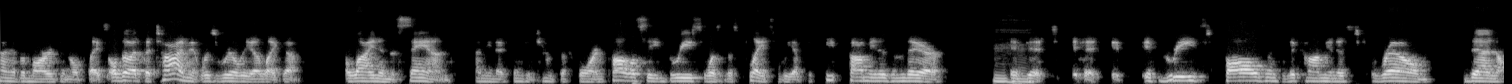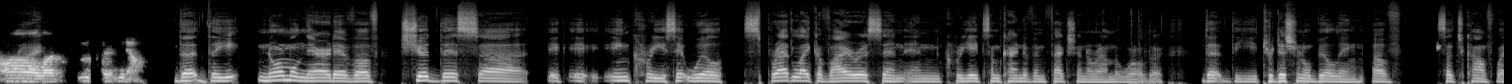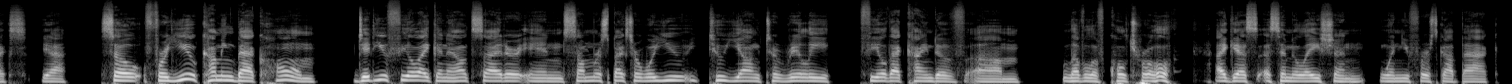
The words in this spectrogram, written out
kind of a marginal place. Although at the time it was really a like a, a line in the sand. I mean, I think in terms of foreign policy, Greece was this place. We have to keep communism there. Mm-hmm. If it if it if, if Greece falls into the communist realm, then all right. of you know the the normal narrative of should this uh, I- I increase, it will spread like a virus and and create some kind of infection around the world. Or the the traditional building of such conflicts. Yeah. So for you coming back home, did you feel like an outsider in some respects, or were you too young to really feel that kind of um, level of cultural, I guess, assimilation when you first got back?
